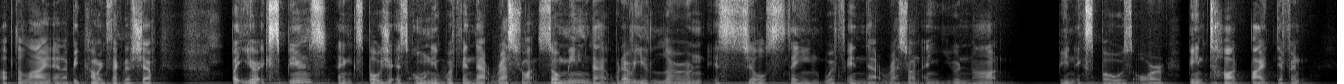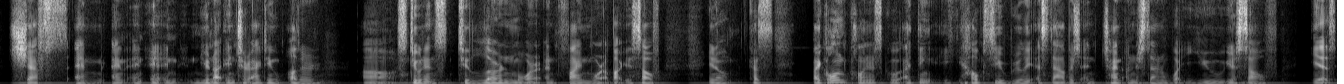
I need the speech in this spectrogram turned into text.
up the line and I become executive chef but your experience and exposure is only within that restaurant. So meaning that whatever you learn is still staying within that restaurant and you're not being exposed or being taught by different chefs and and, and, and you're not interacting with other uh, students to learn more and find more about yourself. You know, because by going to culinary school, I think it helps you really establish and try to understand what you yourself is.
